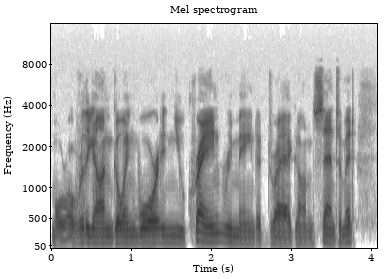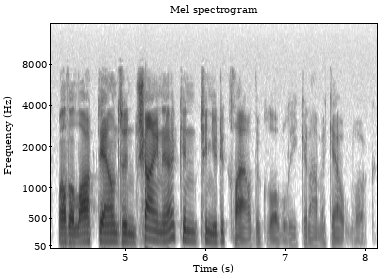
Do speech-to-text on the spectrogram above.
Moreover, the ongoing war in Ukraine remained a drag on sentiment, while the lockdowns in China continue to cloud the global economic outlook.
